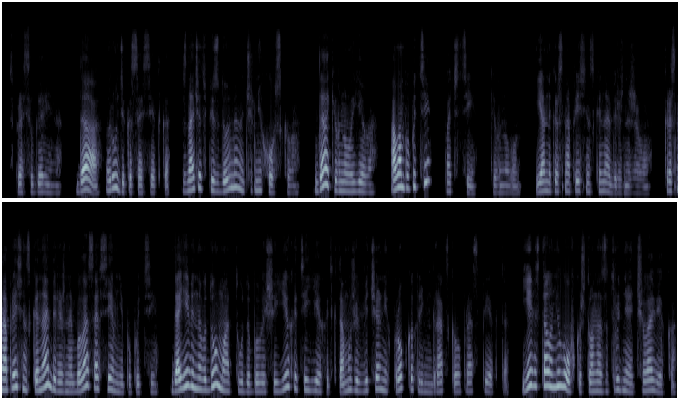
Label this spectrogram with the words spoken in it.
— спросил Гарина да рудика соседка значит в пиздоме на черняховского. Да кивнула ева. А вам по пути? Почти кивнул он. Я на краснопресненской набережной живу. Краснопресненская набережная была совсем не по пути. До Евиного дома оттуда было еще ехать и ехать, к тому же в вечерних пробках Ленинградского проспекта. Еве стало неловко, что она затрудняет человека,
